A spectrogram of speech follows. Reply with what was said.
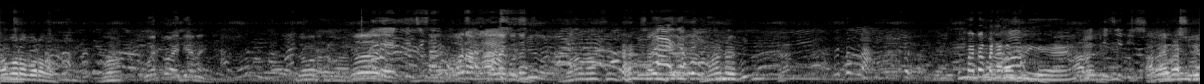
ৰ'ব ৰ'ব ৰ'ব ৱেটটো আইডিয়া নাই আৰু এবাৰ চুই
